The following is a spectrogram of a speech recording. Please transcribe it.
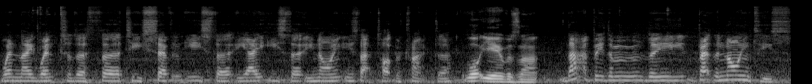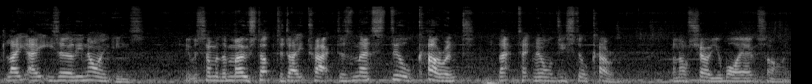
when they went to the 3070s, 3080s, 3090s, that type of tractor. What year was that? That'd be the the about the 90s, late 80s, early 90s. It was some of the most up to date tractors, and they're still current. That technology's still current, and I'll show you why outside.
